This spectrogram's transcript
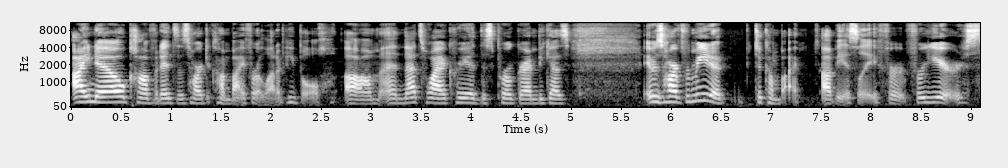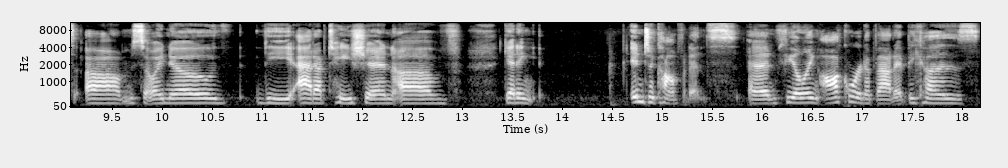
I know confidence is hard to come by for a lot of people. Um and that's why I created this program because it was hard for me to to come by obviously for for years. Um so i know the adaptation of getting into confidence and feeling awkward about it because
